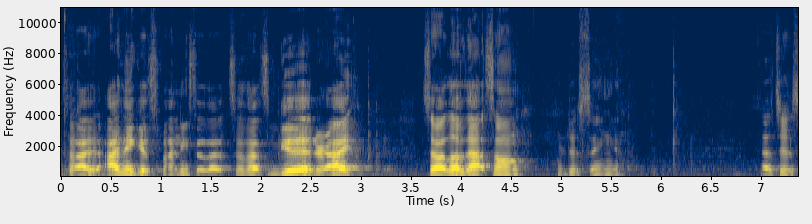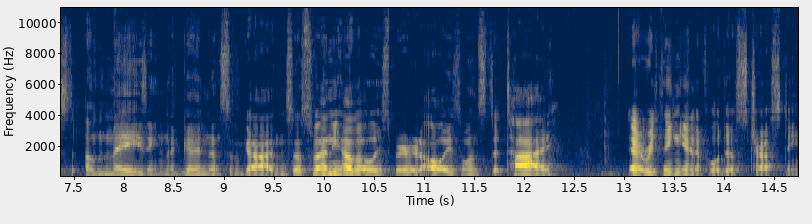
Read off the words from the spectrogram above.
So I, I think it's funny, so, that, so that's good, right? So I love that song we're just singing. That's just amazing, the goodness of God. And so it's funny how the Holy Spirit always wants to tie everything in if we'll just trust Him,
